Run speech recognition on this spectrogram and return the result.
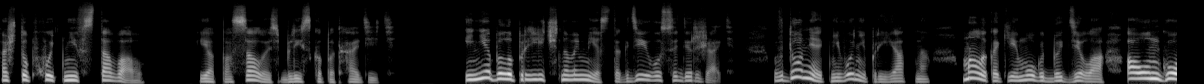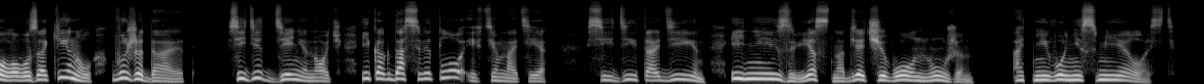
а чтоб хоть не вставал. И опасалась близко подходить. И не было приличного места, где его содержать. В доме от него неприятно. Мало какие могут быть дела, а он голову закинул, выжидает. Сидит день и ночь, и когда светло и в темноте, сидит один, и неизвестно, для чего он нужен. От него не смелость.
